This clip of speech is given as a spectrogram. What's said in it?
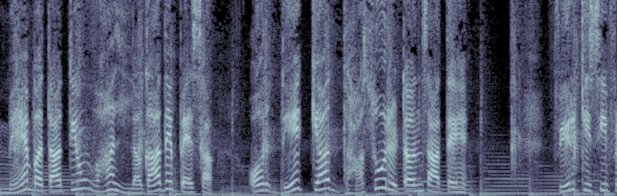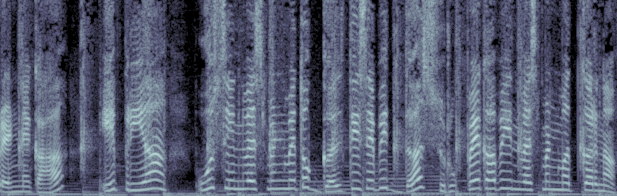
मैं बताती हूँ, वहाँ लगा दे पैसा और देख क्या धासु रिटर्न्स आते हैं। फिर किसी फ्रेंड ने कहा ए प्रिया, उस इन्वेस्टमेंट में तो गलती से भी दस रुपए का भी इन्वेस्टमेंट मत करना।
